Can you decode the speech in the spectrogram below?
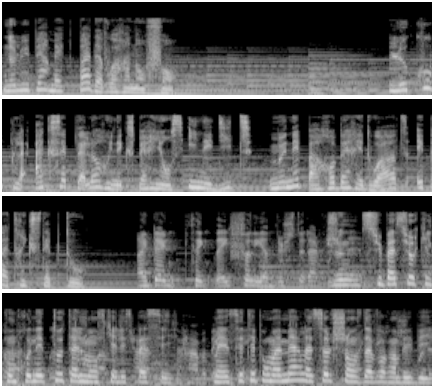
ne lui permettent pas d'avoir un enfant. Le couple accepte alors une expérience inédite menée par Robert Edwards et Patrick Steptoe. Je ne suis pas sûre qu'ils comprenaient totalement ce qui allait se passer, mais c'était pour ma mère la seule chance d'avoir un bébé.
